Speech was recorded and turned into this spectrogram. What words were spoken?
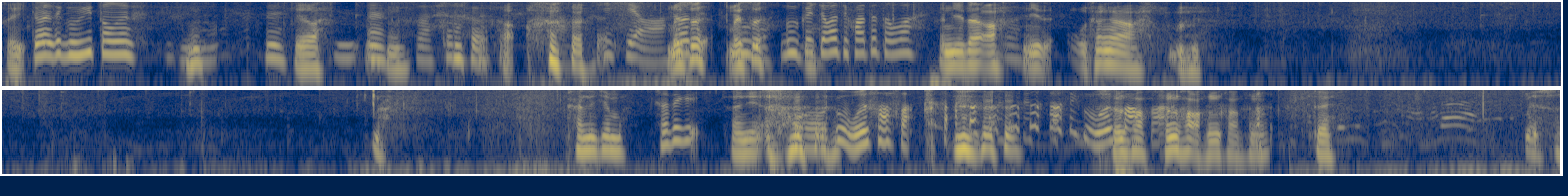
可以。对，这个味道，对吧？嗯，是不错，好，谢谢啊。没事没事，我给交子花得多啊。你的啊，你的，我看看啊，嗯。啊，看得见吗？看得见，看得见。哦，个鹅莎莎，个鹅很好。很好，很好，很好。对，没事，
